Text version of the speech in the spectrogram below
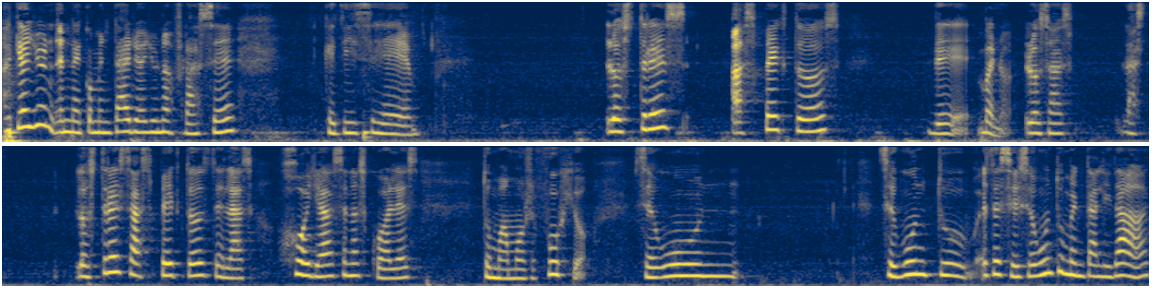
aquí hay un, en el comentario hay una frase que dice los tres aspectos de, bueno, los, las, los tres aspectos de las joyas en las cuales tomamos refugio. Según, según tu, es decir, según tu mentalidad,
